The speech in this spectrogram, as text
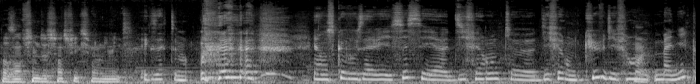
dans un film de science-fiction limite. Exactement. Et donc, ce que vous avez ici, c'est euh, différentes, euh, différentes cuves, différentes manips.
